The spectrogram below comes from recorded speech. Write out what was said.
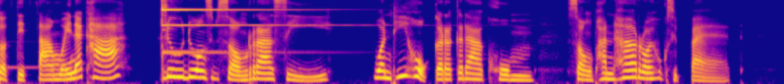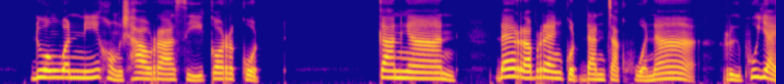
กดติดตามไว้นะคะ ดูดวง 12 ราศี วันที่ 6 กรกฎาคม 2568 ดวงวันนี้ของชาวราศีกรกฎการงานได้รับแรงกดดันจากหัวหน้า หรือผู้ใหญ่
